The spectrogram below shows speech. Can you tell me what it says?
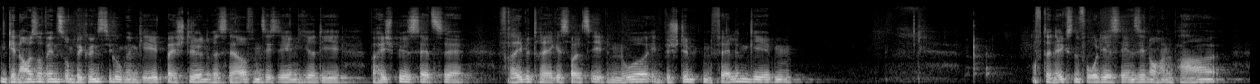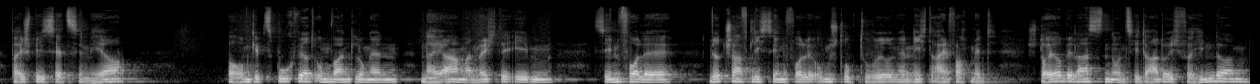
Genauso, wenn es um Begünstigungen geht bei stillen Reserven. Sie sehen hier die Beispielsätze. Freibeträge soll es eben nur in bestimmten Fällen geben. Auf der nächsten Folie sehen Sie noch ein paar Beispielsätze mehr. Warum gibt es Buchwertumwandlungen? Naja, man möchte eben sinnvolle, wirtschaftlich sinnvolle Umstrukturierungen nicht einfach mit Steuer belasten und sie dadurch verhindern.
